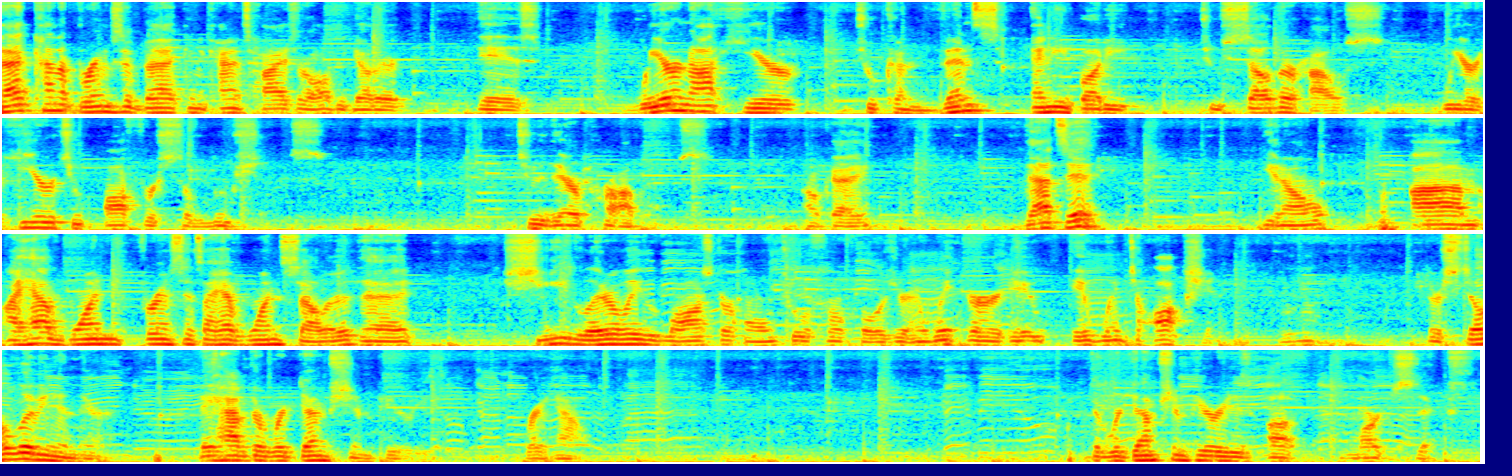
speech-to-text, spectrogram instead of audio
that kind of brings it back and kind of ties it all together. Is we are not here to convince anybody to sell their house. We are here to offer solutions to their problems. Okay, that's it. You know, um, I have one, for instance, I have one seller that she literally lost her home to a foreclosure and went or it, it went to auction. Mhm. They're still living in there. They have the redemption period right now. The redemption period is up March 6th.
